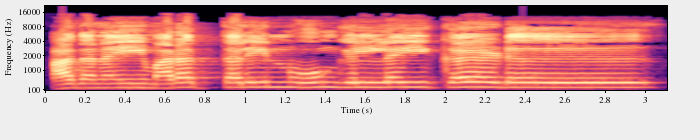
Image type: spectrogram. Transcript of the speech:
அதனை மறத்தலின் ஊங்கில்லை கேடு.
